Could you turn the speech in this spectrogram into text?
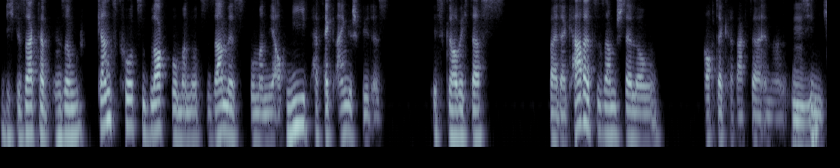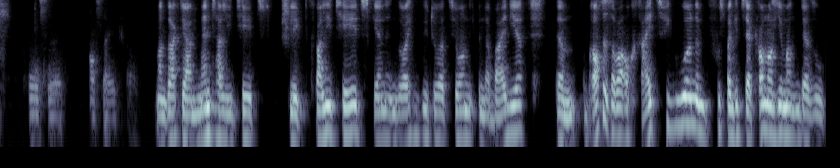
wie ich gesagt habe, in so einem ganz kurzen Block, wo man nur zusammen ist, wo man ja auch nie perfekt eingespielt ist, ist, glaube ich, das bei der Kaderzusammenstellung auch der Charakter immer Mhm. ziemlich große Aussagekraft. Man sagt ja, Mentalität schlägt Qualität, gerne in solchen Situationen. Ich bin da bei dir. Ähm, braucht es aber auch Reizfiguren? Im Fußball gibt es ja kaum noch jemanden, der so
